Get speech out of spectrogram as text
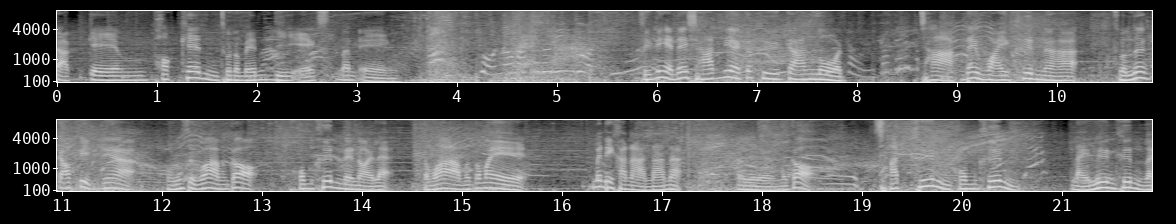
จากเกม Pokken Tournament DX นั่นเอง สิ่งที่เห็นได้ชัดเนี่ยก็คือการโหลดฉากได้ไวขึ้นนะฮะส่วนเรื่องกราฟิกเนี่ยผมรู้สึกว่ามันก็คมขึ้นหน่อยๆแหละ แต่ว่ามันก็ไม่ไม่ได้ขนาดนั้นอะ่ะเออมันก็ชัดขึ้นคมขึ้น ไหลลื่นขึ้นอะไร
